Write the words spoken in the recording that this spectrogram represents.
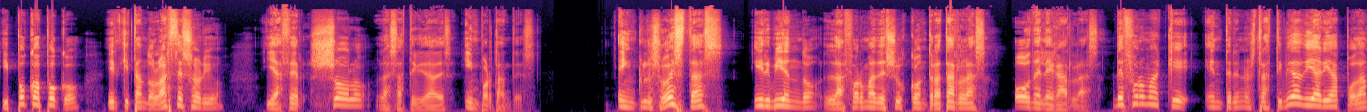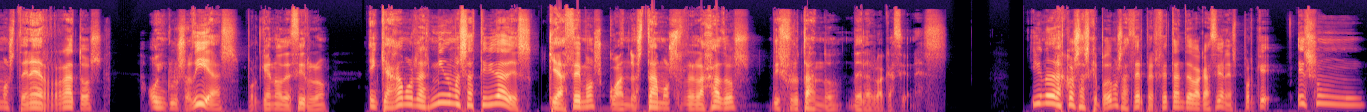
Y poco a poco ir quitando lo accesorio y hacer solo las actividades importantes. E incluso estas, ir viendo la forma de subcontratarlas o delegarlas, de forma que entre nuestra actividad diaria podamos tener ratos, o incluso días, por qué no decirlo, en que hagamos las mismas actividades que hacemos cuando estamos relajados disfrutando de las vacaciones. Y una de las cosas que podemos hacer perfectamente de vacaciones, porque es un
